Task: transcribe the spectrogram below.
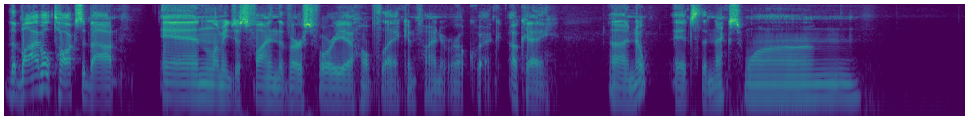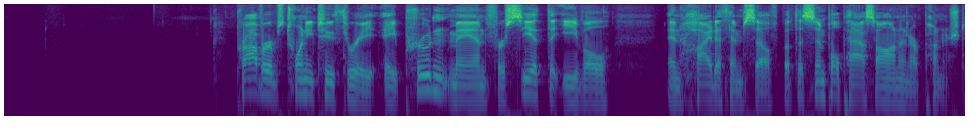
The Bible talks about, and let me just find the verse for you. Hopefully, I can find it real quick. Okay. Uh, nope, it's the next one. Proverbs 22 3 A prudent man foreseeth the evil and hideth himself, but the simple pass on and are punished.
